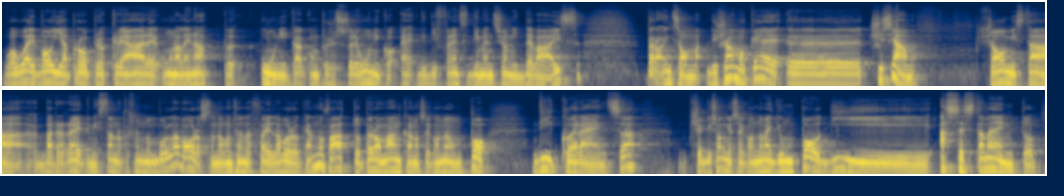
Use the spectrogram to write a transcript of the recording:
Huawei voglia proprio creare una lineup unica con processore unico e di differenti dimensioni device. Però insomma, diciamo che eh, ci siamo. Xiaomi sta, barra Redmi stanno facendo un buon lavoro, stanno continuando a fare il lavoro che hanno fatto, però mancano secondo me un po' di coerenza c'è bisogno secondo me di un po' di assestamento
